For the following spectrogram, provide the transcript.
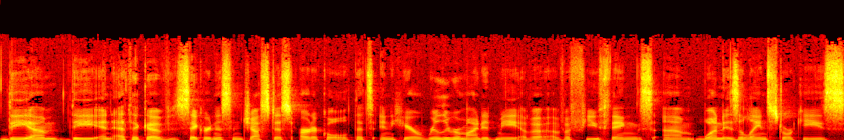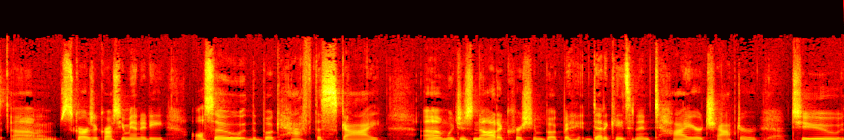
the um, the an ethic of sacredness and justice article that's in here really reminded me of a, of a few things. Um, one is Elaine Storkey's um, "Scars Across Humanity." Also, the book "Half the Sky," um, which is not a Christian book, but dedicates an entire chapter to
